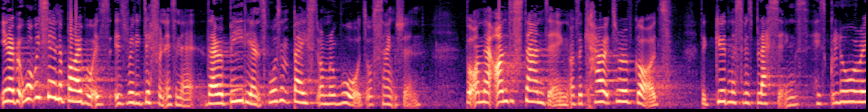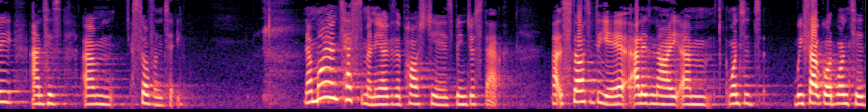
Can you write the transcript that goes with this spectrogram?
You know, but what we see in the Bible is, is really different, isn't it? Their obedience wasn't based on rewards or sanction, but on their understanding of the character of God the goodness of his blessings, his glory, and his um, sovereignty. Now, my own testimony over the past year has been just that. At the start of the year, Alid and I um, wanted, we felt God wanted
